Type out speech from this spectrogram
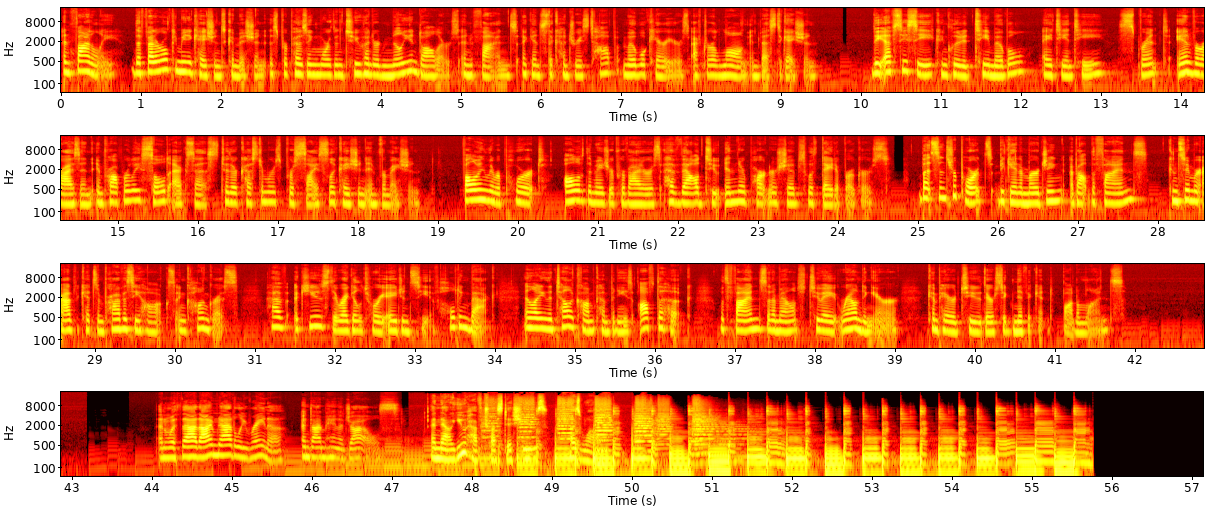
And finally, the Federal Communications Commission is proposing more than $200 million in fines against the country's top mobile carriers after a long investigation. The FCC concluded T-Mobile, AT&T, Sprint, and Verizon improperly sold access to their customers' precise location information. Following the report, all of the major providers have vowed to end their partnerships with data brokers. But since reports began emerging about the fines, consumer advocates and privacy hawks in Congress have accused the regulatory agency of holding back and letting the telecom companies off the hook with fines that amount to a rounding error compared to their significant bottom lines. And with that, I'm Natalie Reyna. And I'm Hannah Giles. And now you have trust issues as well.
